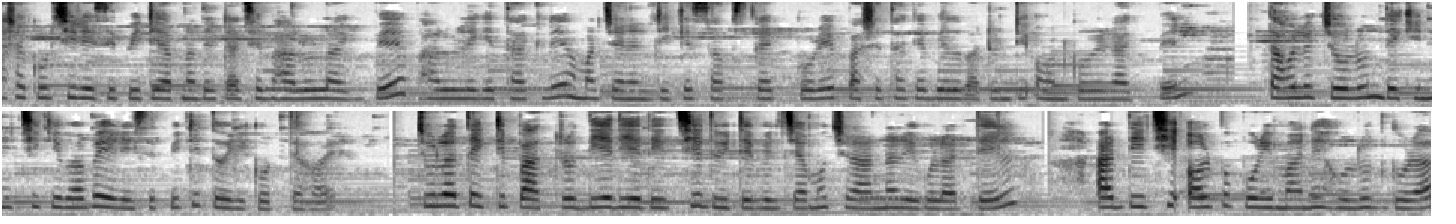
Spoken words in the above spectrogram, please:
আশা করছি রেসিপিটি আপনাদের কাছে ভালো লাগবে। ভালো লেগে থাকলে আমার চ্যানেলটিকে সাবস্ক্রাইব করে পাশে থাকা বেল বাটনটি অন করে রাখবেন। তাহলে চলুন দেখে নিচ্ছি কীভাবে এই রেসিপিটি তৈরি করতে হয়। চুলাতে একটি পাত্র দিয়ে দিয়ে দিচ্ছি দুই টেবিল চামচ রান্নার রেগুলার তেল আর দিচ্ছি অল্প পরিমাণে হলুদ গুঁড়া।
